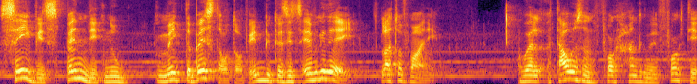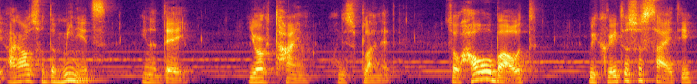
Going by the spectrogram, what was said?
save it, spend it, you know, make the best out of it because it's every day, a lot of money. Well, 1440 are also the minutes in a day, your time on this planet. So how about we create a society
